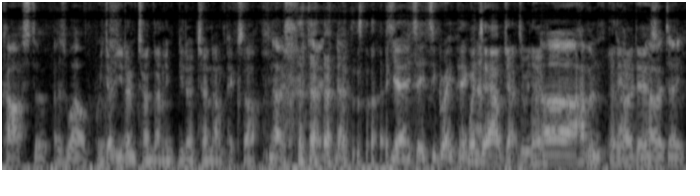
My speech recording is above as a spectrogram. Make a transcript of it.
cast uh, as well. you don't you don't turn down you don't turn down Pixar. No, I don't. No, Yeah, it's, it's a great pick. When's man. it out, Jack? Do we know? uh, I haven't. Any uh, ideas? No, I don't.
